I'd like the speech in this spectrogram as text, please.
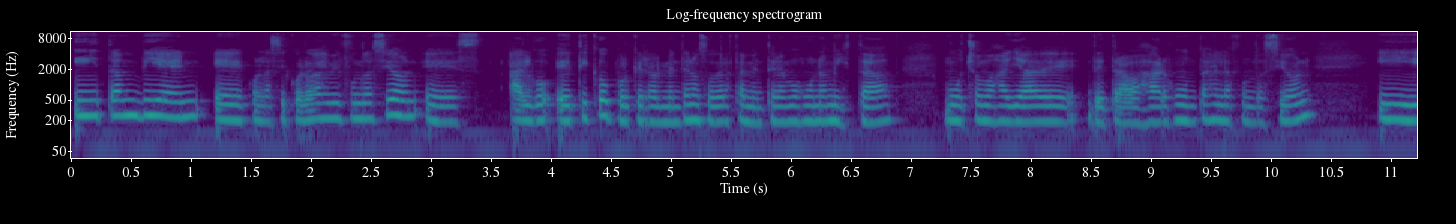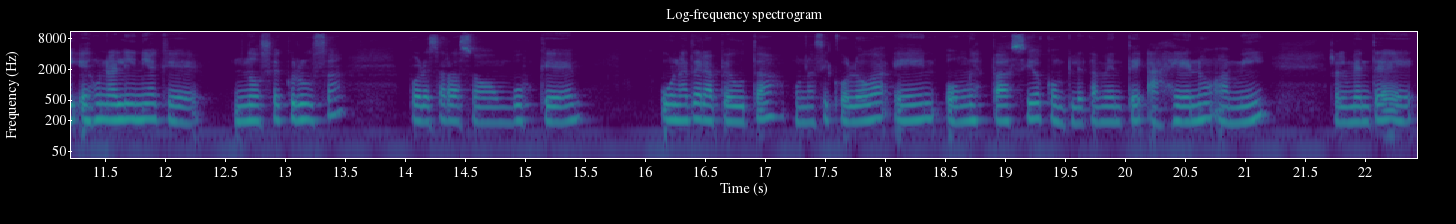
Y también eh, con las psicólogas de mi fundación es algo ético porque realmente nosotras también tenemos una amistad mucho más allá de, de trabajar juntas en la fundación y es una línea que no se cruza. Por esa razón busqué una terapeuta, una psicóloga en un espacio completamente ajeno a mí. Realmente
